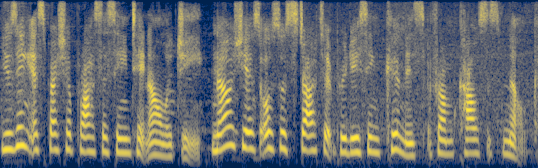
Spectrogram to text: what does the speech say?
using a special processing technology. Now she has also started producing kumis from cow's milk.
